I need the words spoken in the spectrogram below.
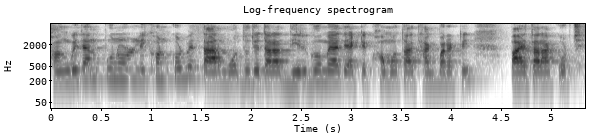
সংবিধান পুনর্লিখন করবে, তার মধ্য দিয়ে তারা দীর্ঘমেয়াদী একটি ক্ষমতায় থাকবার একটি পায় তারা করছে।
